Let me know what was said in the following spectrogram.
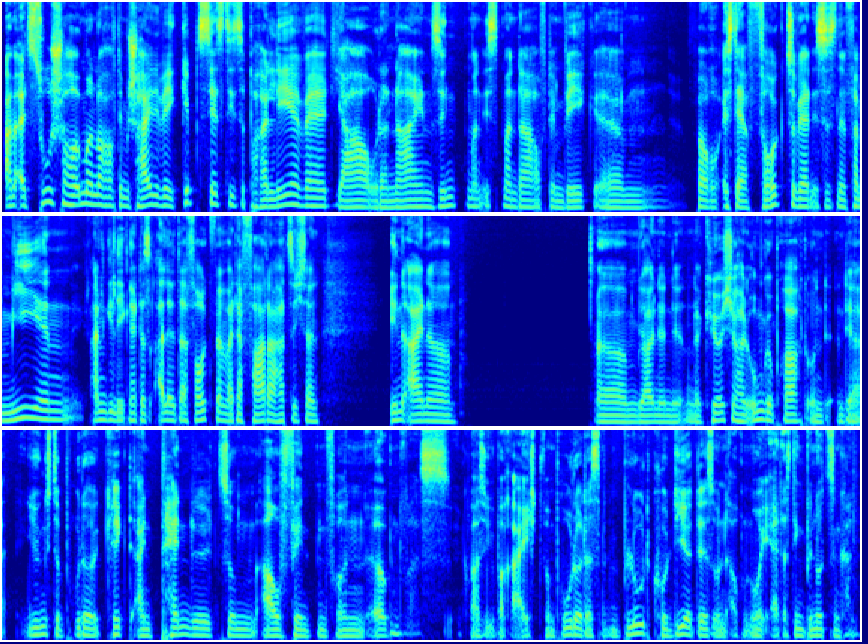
als Zuschauer immer noch auf dem Scheideweg. Gibt es jetzt diese Parallelwelt, ja oder nein? Sind man, ist man da auf dem Weg, ähm, ist der verrückt zu werden? Ist es eine Familienangelegenheit, dass alle da verrückt werden? Weil der Vater hat sich dann in einer, ähm, ja, in, in der Kirche halt umgebracht und der jüngste Bruder kriegt ein Pendel zum Auffinden von irgendwas quasi überreicht vom Bruder, das mit Blut kodiert ist und auch nur er das Ding benutzen kann.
